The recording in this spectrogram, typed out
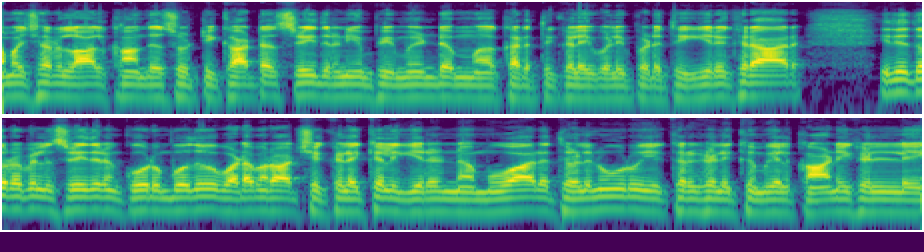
அமைச்சர் லால்காந்த் சுட்டிக்காட்ட ஸ்ரீதரன் எம்பி மீண்டும் கருத்துக்களை வெளிப்படுத்தி இருக்கிறார். இது தொடர்பில் ஸ்ரீதரன் கூறும்போது வடமராட்சி கிழக்கில் இரண்டு மூவாயிரத்து எழுநூறு ஏக்கர்களுக்கு மேல் காணிகளை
